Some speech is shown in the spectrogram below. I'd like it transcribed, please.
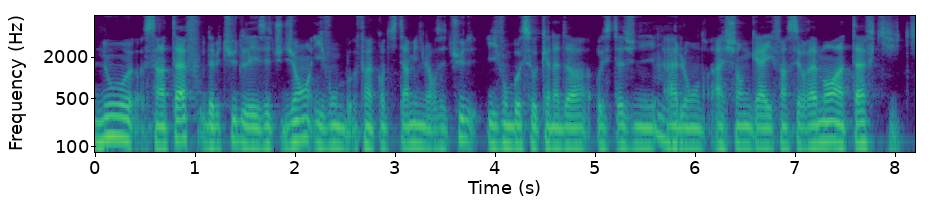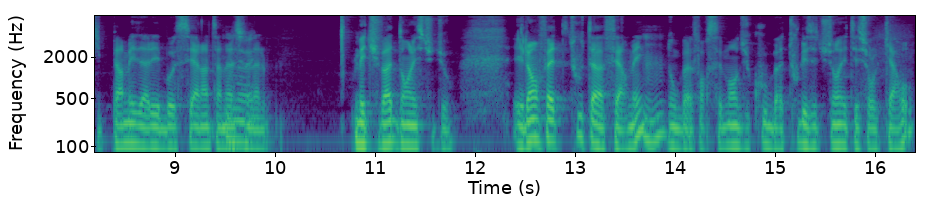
nous, c'est un taf où d'habitude les étudiants, ils vont, enfin, quand ils terminent leurs études, ils vont bosser au Canada, aux États-Unis, à mm. Londres, à Shanghai. Enfin, c'est vraiment un taf qui, qui permet d'aller bosser à l'international mais tu vas dans les studios. Et là, en fait, tout a fermé. Mhm. Donc, bah, forcément, du coup, bah, tous les étudiants étaient sur le carreau.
